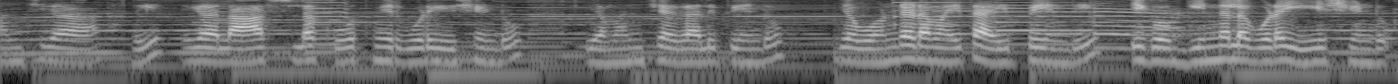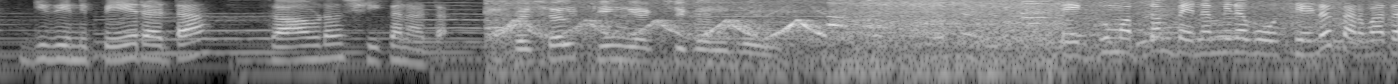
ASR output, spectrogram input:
మంచిగా. ఇక లాస్ట్లో కొత్తిమీర కూడా వేసిండు. ఇక మంచిగా కలిపిండు. ఇక వండడం అయితే అయిపోయింది. ఇక గిన్నెలో కూడా వేసిండు. ఇది దీని పేరట కావడం చికెన్ అట. Special king egg chicken roll egg మొత్తం పెనం మీద పోసిండు తర్వాత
